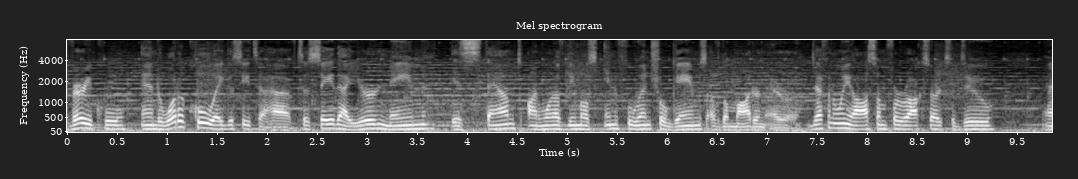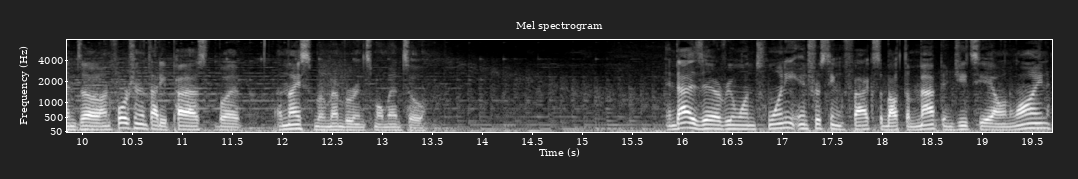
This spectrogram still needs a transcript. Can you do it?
Very cool, and what a cool legacy to have, to say that your name is stamped on one of the most influential games of the modern era. Definitely awesome for Rockstar to do, and uh, unfortunate that he passed, but a nice remembrance memento. And that is it, everyone. 20 interesting facts about the map in GTA Online.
